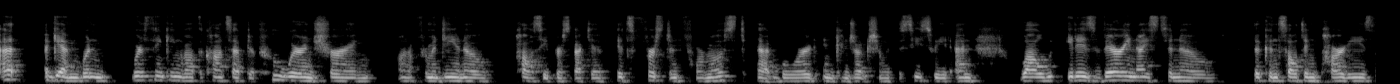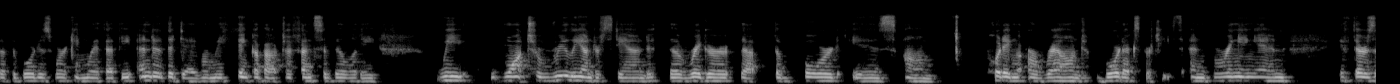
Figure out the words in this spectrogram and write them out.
at, again, when we're thinking about the concept of who we're insuring on, from a D&O policy perspective, it's first and foremost that board in conjunction with the C-suite. And while it is very nice to know the consulting parties that the board is working with, at the end of the day, when we think about defensibility, we want to really understand the rigor that the board is um, putting around board expertise and bringing in, if there's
